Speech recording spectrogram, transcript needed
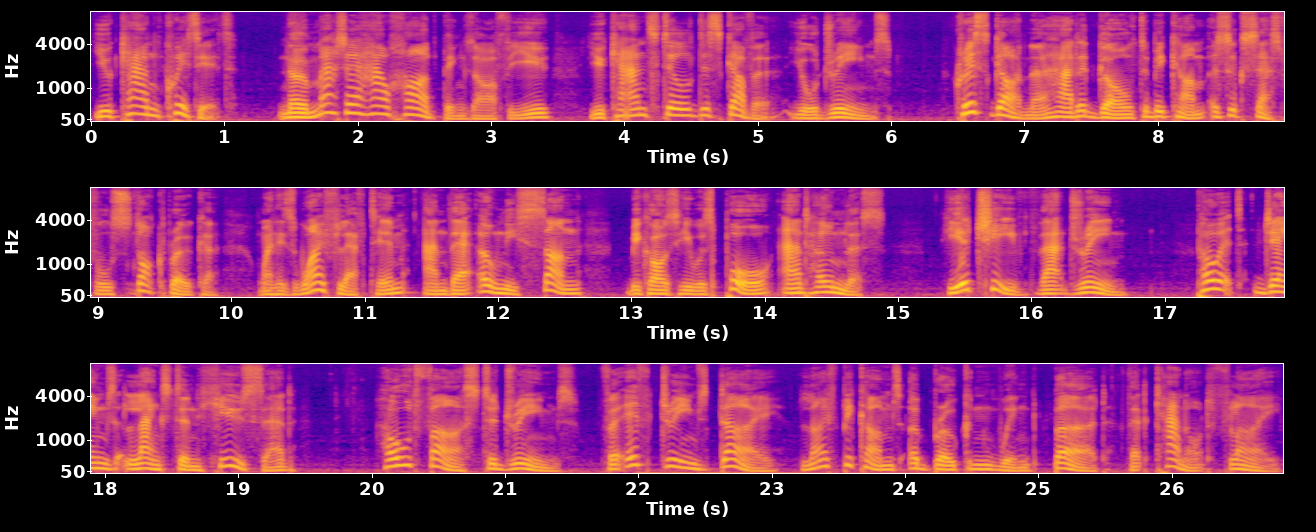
you can quit it. No matter how hard things are for you, you can still discover your dreams. Chris Gardner had a goal to become a successful stockbroker when his wife left him and their only son because he was poor and homeless. He achieved that dream. Poet James Langston Hughes said, Hold fast to dreams, for if dreams die, life becomes a broken winged bird that cannot fly.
